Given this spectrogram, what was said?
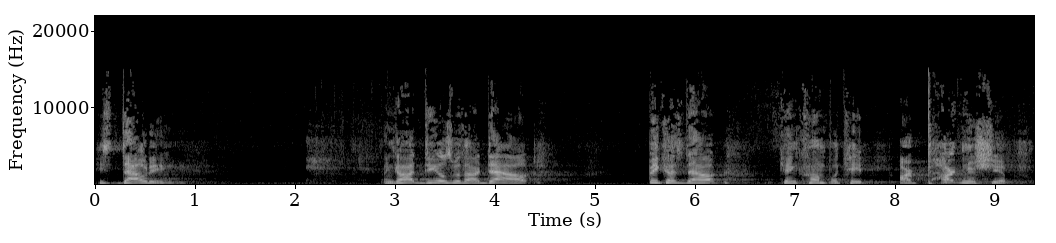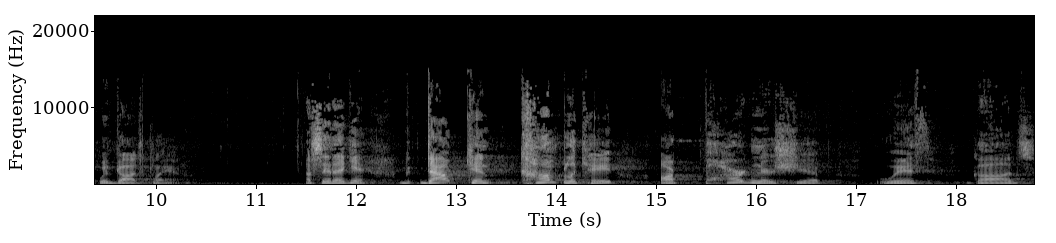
He's doubting. And God deals with our doubt because doubt can complicate our partnership with God's plan. I say that again. Doubt can complicate our partnership with God's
